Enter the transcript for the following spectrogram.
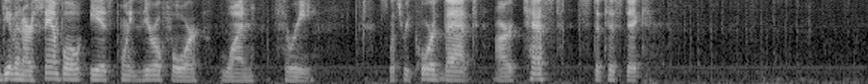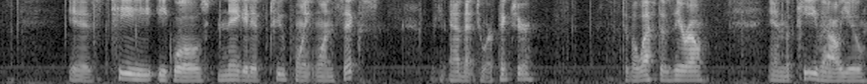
given our sample is 0.0413. So let's record that. Our test statistic is t equals negative 2.16. We can add that to our picture to the left of 0. And the p-value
